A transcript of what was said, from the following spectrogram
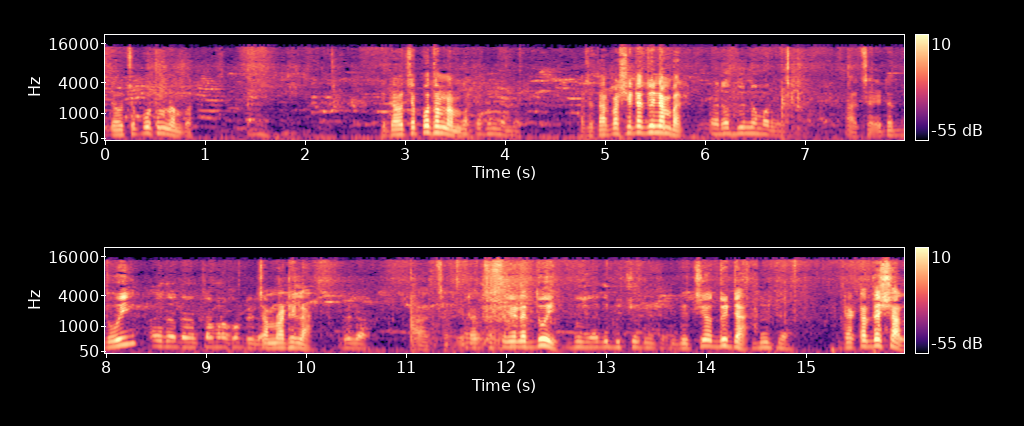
এটা হচ্ছে প্রথম নাম্বার। এটা হচ্ছে প্রথম নাম্বার। প্রথম নম্বর। আচ্ছা তারপর সেটা দুই নাম্বার? এটা দুই নম্বর। আচ্ছা এটা দুই চামড়া খুব ঢিলা। চামড়া ঢিলা? ঢিলা। আচ্ছা এটা হচ্ছে সিরিয়ালের দুই? এই দুইটা। দুইটা? এটা একটা দেশাল?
